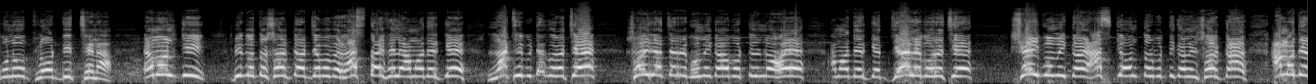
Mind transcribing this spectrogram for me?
কোনো ফ্লোর দিচ্ছে না। এমনকি বিগত সরকার যেভাবে রাস্তায় ফেলে আমাদেরকে লাঠি করেছে স্বৈরাচারের ভূমিকা অবতীর্ণ হয়ে আমাদেরকে জেলে ভরেছে। সেই ভূমিকায় আজকে অন্তর্বর্তীকালীন সরকার আমাদের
